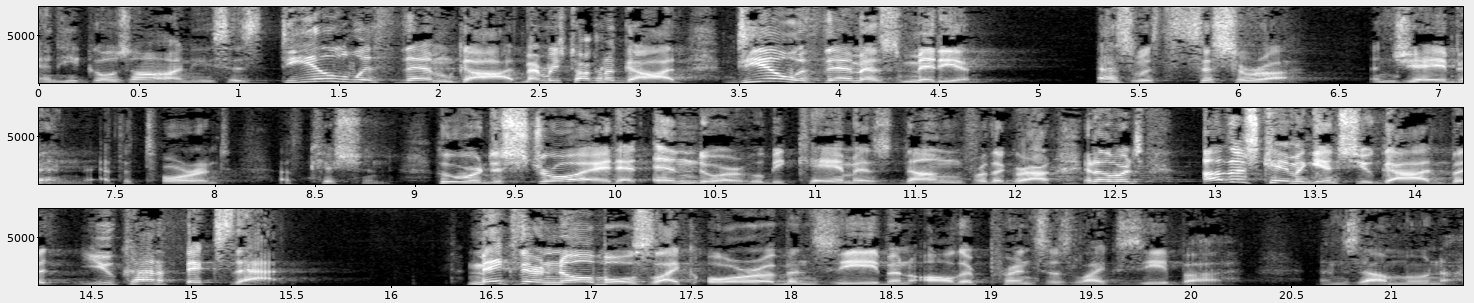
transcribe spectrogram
And he goes on, he says, Deal with them, God. Remember, he's talking to God. Deal with them as Midian, as with Sisera and Jabin at the torrent of Kishon, who were destroyed at Endor, who became as dung for the ground. In other words, others came against you, God, but you kind of fixed that. Make their nobles like Oreb and Zeb, and all their princes like Zebah and Zalmunna,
